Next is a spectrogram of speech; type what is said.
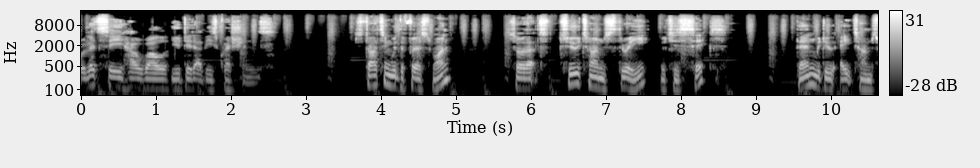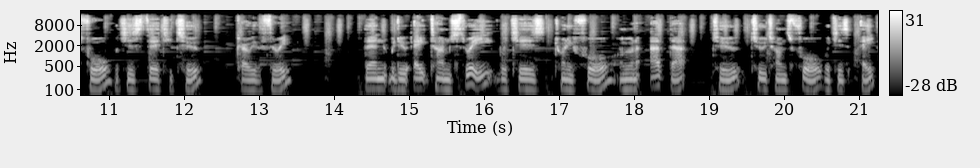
let's see how well you did at these questions. Starting with the first one. So that's 2 times 3, which is 6. Then we do 8 times 4, which is 32. Carry the 3. Then we do 8 times 3, which is 24. And we're going to add that to 2 times 4, which is 8.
